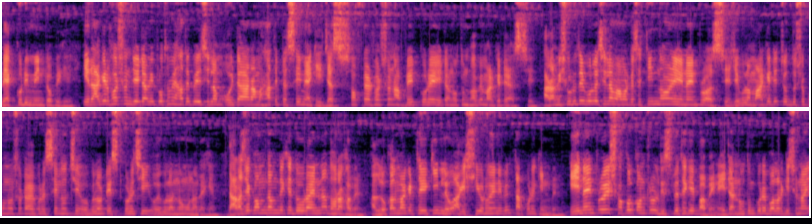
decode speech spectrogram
ব্যাক করি মেন টপিকে এর আগের ভার্সন যেটা আমি প্রথমে হাতে পেয়েছিলাম, ওইটা আর আমার হাতেরটা সেম একই জাস্ট সফটওয়্যার ভার্সন আপডেট করে এটা নতুনভাবে মার্কেটে আসছে। আর আমি শুরুতেই বলেছিলাম, আমার কাছে তিন ধরনের এ নাইন প্রো আসছে, যেগুলো মার্কেটে চোদ্দশো পনেরোশো টাকা করে সেল হচ্ছে ওইগুলো টেস্ট করেছি ওইগুলো নমুনা দেখেন। দারাজে কম দাম দেখে দৌড়ায় না, ধরা খাবেন। আর লোকাল মার্কেট থেকে কিনলেও আগে শিওর হয়ে নেবেন, তারপরে কিনবেন। এ নাইন প্রো এর সকল কন্ট্রোল ডিসপ্লে থেকে পাবেন। এটা নতুন করে বলার কিছু নাই।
